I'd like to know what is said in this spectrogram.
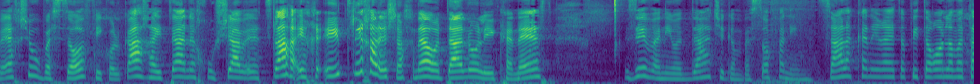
ואיכשהו בסוף היא כל כך הייתה נחושה, היא הצליחה לשכנע אותנו להיכנס. זיו, אני יודעת שגם בסוף אני אמצא לה כנראה את הפתרון ל-200,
